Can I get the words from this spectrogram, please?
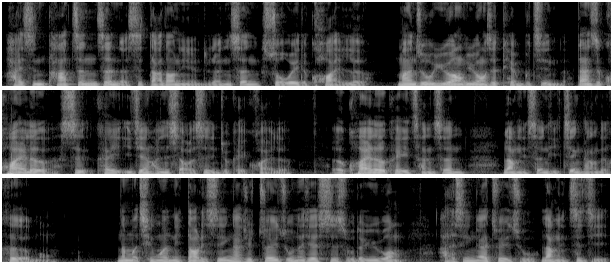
还是它真正的是达到你人生所谓的快乐？满足欲望，欲望是填不尽的，但是快乐是可以一件很小的事情就可以快乐，而快乐可以产生让你身体健康的荷尔蒙。那么，请问你到底是应该去追逐那些世俗的欲望，还是应该追逐让你自己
